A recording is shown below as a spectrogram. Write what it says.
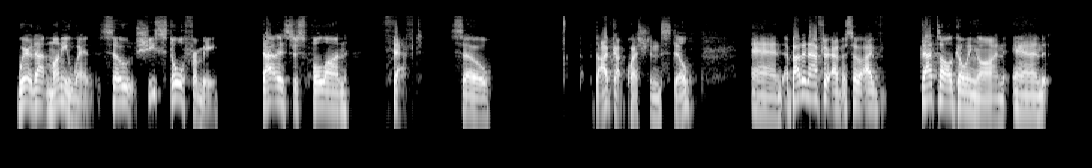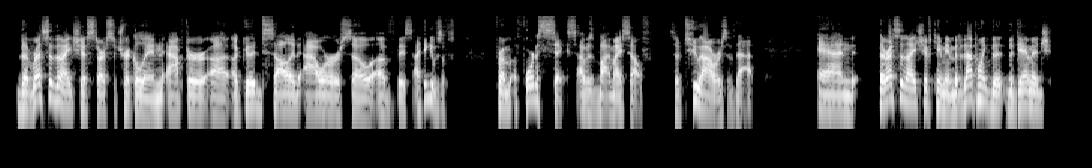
where that money went. So she stole from me. That is just full on theft. So I've got questions still. And about an after episode, I've that's all going on and the rest of the night shift starts to trickle in after uh, a good solid hour or so of this i think it was from four to six, I was by myself. So two hours of that. And the rest of the night shift came in. But at that point, the, the damage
